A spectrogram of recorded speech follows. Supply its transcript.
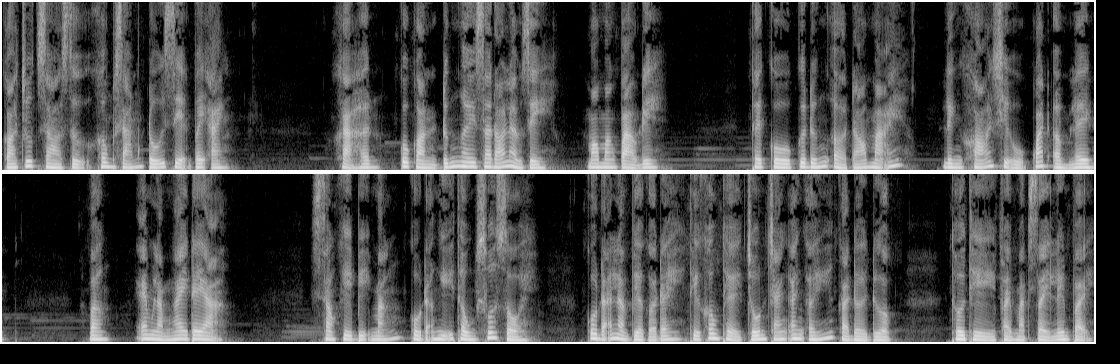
Có chút do dự không dám đối diện với anh. Khả Hân, cô còn đứng ngây ra đó làm gì? Mau mang vào đi. Thấy cô cứ đứng ở đó mãi, Linh khó chịu quát ẩm lên. Vâng, em làm ngay đây ạ. Sau khi bị mắng cô đã nghĩ thông suốt rồi. Cô đã làm việc ở đây thì không thể trốn tránh anh ấy cả đời được. Thôi thì phải mặt dày lên vậy.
